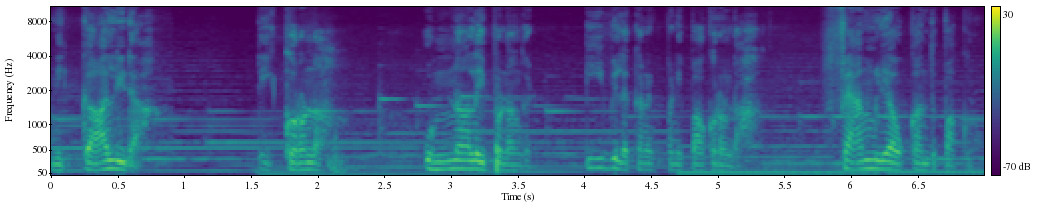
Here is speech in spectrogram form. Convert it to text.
நீ காலிடா. நீ கொரோனா. உன்னால் இப்போ நாங்கள் டிவியில் கனெக்ட் பண்ணி பார்க்குறோம்டா ஃபேமிலியாக உட்காந்து பார்க்குறோம்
